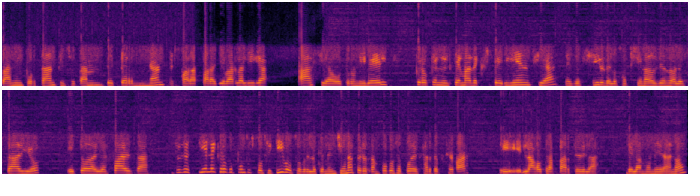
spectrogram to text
tan importantes o tan determinantes para para llevar la liga hacia otro nivel Creo que en el tema de experiencia, es decir, de los aficionados yendo al estadio, eh, todavía falta. Entonces tiene creo que puntos positivos sobre lo que menciona, pero tampoco se puede dejar de observar eh, la otra parte de la, de la moneda, ¿no?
